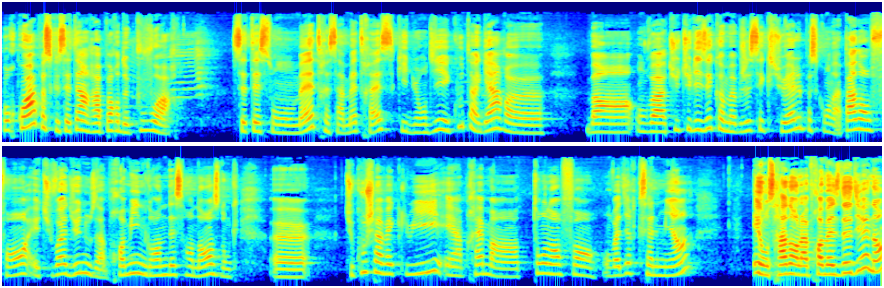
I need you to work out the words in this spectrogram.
Pourquoi? Parce que c'était un rapport de pouvoir. C'était son maître et sa maîtresse qui lui ont dit Écoute, Agar, euh, ben, on va t'utiliser comme objet sexuel parce qu'on n'a pas d'enfant et tu vois, Dieu nous a promis une grande descendance, donc euh, tu couches avec lui et après, ben, ton enfant, on va dire que c'est le mien et on sera dans la promesse de Dieu, non?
